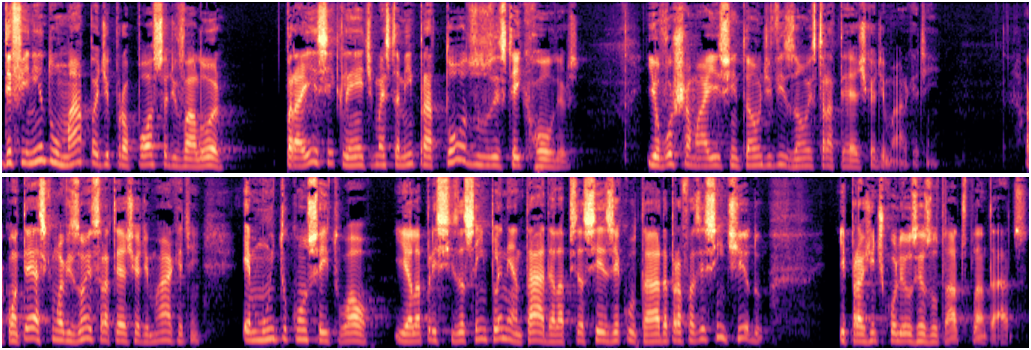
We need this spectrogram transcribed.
definindo um mapa de proposta de valor para esse cliente, mas também para todos os stakeholders. E eu vou chamar isso então de visão estratégica de marketing. Acontece que uma visão estratégica de marketing é muito conceitual e ela precisa ser implementada, ela precisa ser executada para fazer sentido e para a gente colher os resultados plantados.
